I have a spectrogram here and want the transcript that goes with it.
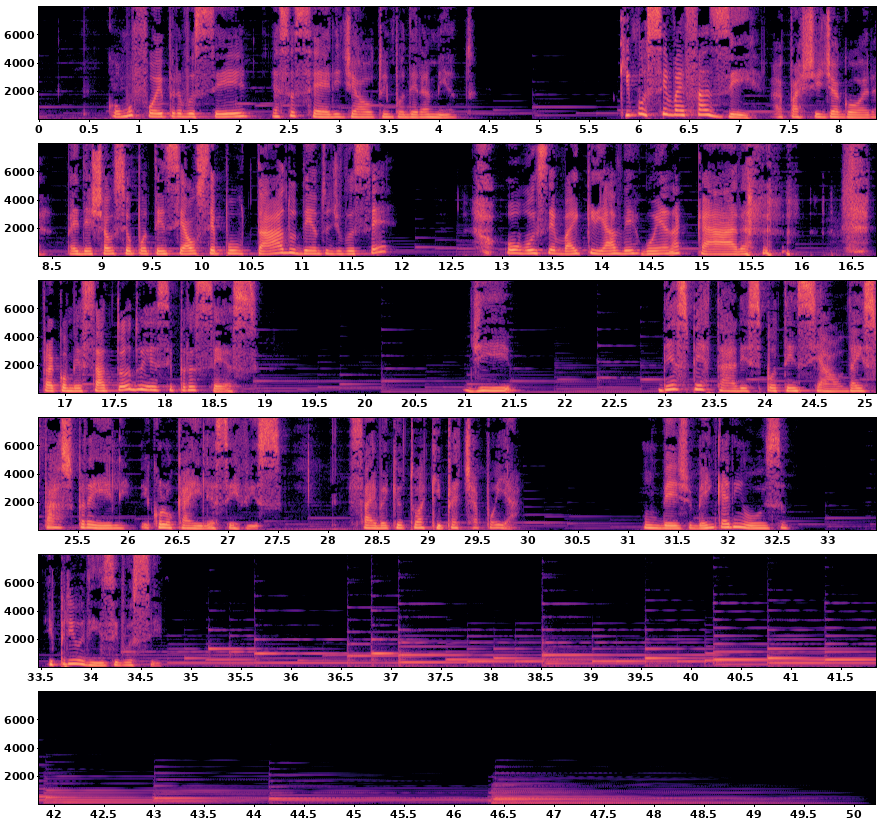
como foi para você essa série de autoempoderamento. O que você vai fazer a partir de agora? Vai deixar o seu potencial sepultado dentro de você? Ou você vai criar vergonha na cara para começar todo esse processo de despertar esse potencial, dar espaço para ele e colocar ele a serviço? saiba que eu tô aqui para te apoiar. Um beijo bem carinhoso e priorize você.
